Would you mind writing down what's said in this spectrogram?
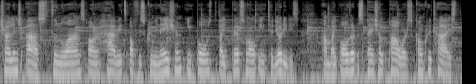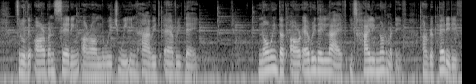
challenge us to nuance our habits of discrimination imposed by personal interiorities and by other special powers concretized through the urban setting around which we inhabit every day. Knowing that our everyday life is highly normative and repetitive,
